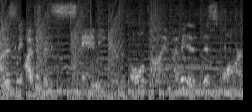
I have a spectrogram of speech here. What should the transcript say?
Honestly, I've just been standing here this whole time. I made it this far.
